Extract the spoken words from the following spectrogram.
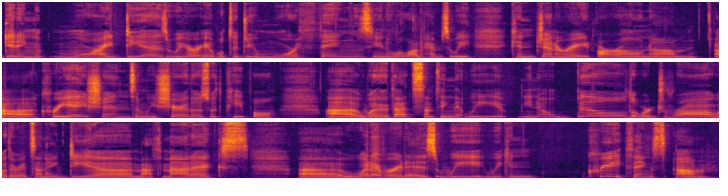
getting more ideas. We are able to do more things. You know a lot of times we can generate our own um, uh, creations and we share those with people. Uh, whether that's something that we you know build or draw whether it's an idea mathematics uh, whatever it is we we can create things. Um,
